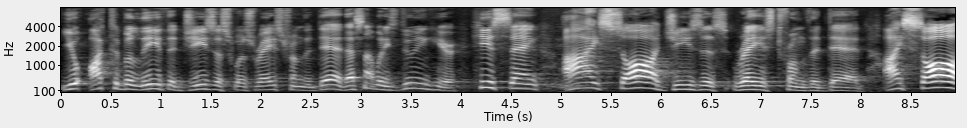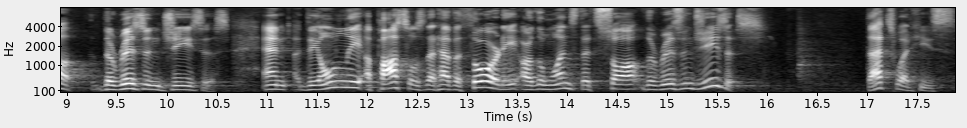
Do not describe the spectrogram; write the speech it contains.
you ought to believe that Jesus was raised from the dead. That's not what he's doing here. He is saying, I saw Jesus raised from the dead. I saw the risen Jesus. And the only apostles that have authority are the ones that saw the risen Jesus. That's what he's,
